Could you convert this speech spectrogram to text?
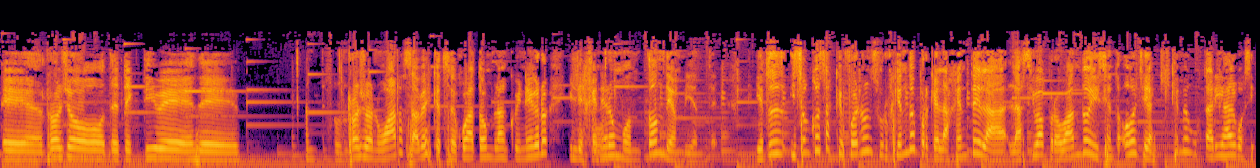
eh, rollo detective de rollo noir, ¿sabes? Que se juega todo en blanco y negro y le genera un montón de ambiente. Y entonces, y son cosas que fueron surgiendo porque la gente la- las iba probando y diciendo, oye, aquí que me gustaría algo así,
